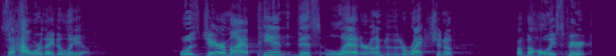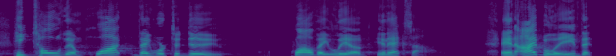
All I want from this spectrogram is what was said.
So, how were they to live? Was Jeremiah penned this letter under the direction of, of the Holy Spirit? He told them what they were to do while they lived in exile. And I believe that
